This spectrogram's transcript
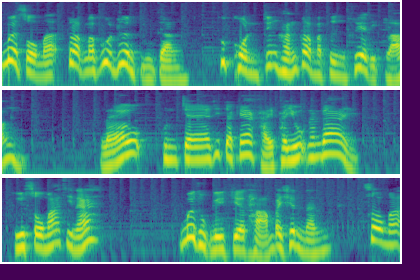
เมื่อโซมะกลับมาพูดเรื่องจริงจัง ทุกคนจึงหันกลับมาตึงเครียดอีกครั้ง แล้วกุญแจที่จะแก้ไขพายุนั้นได้ คือโซมะสินะ เมื่อถูกลีเจียถามไปเช่นนั้น โซมะ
